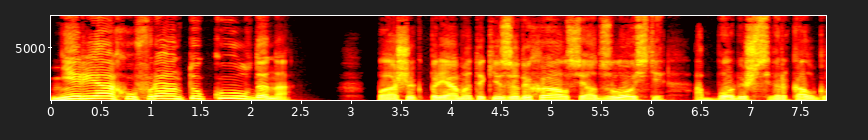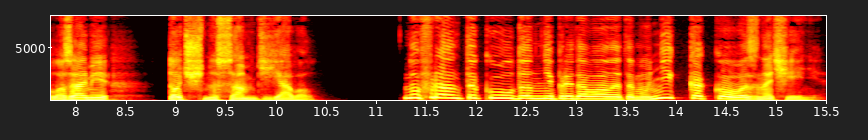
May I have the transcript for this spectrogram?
неряху Франту Кулдана. Пашек прямо-таки задыхался от злости, а Бобиш сверкал глазами точно сам дьявол. Но Франта Кулдан не придавал этому никакого значения.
